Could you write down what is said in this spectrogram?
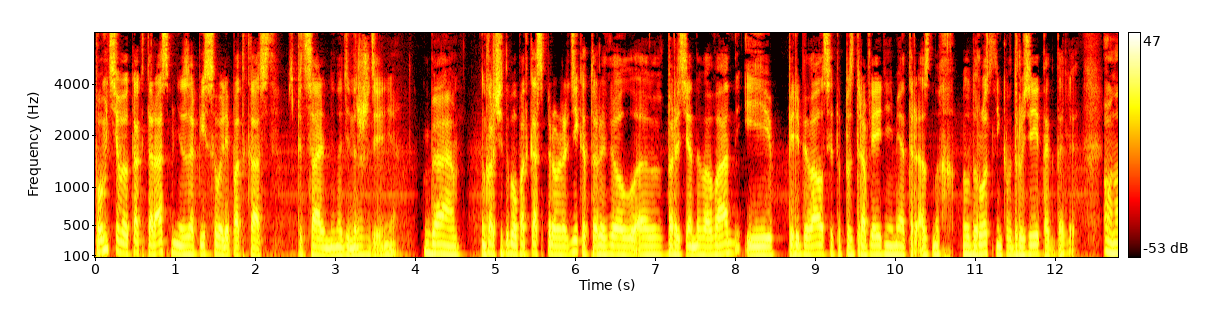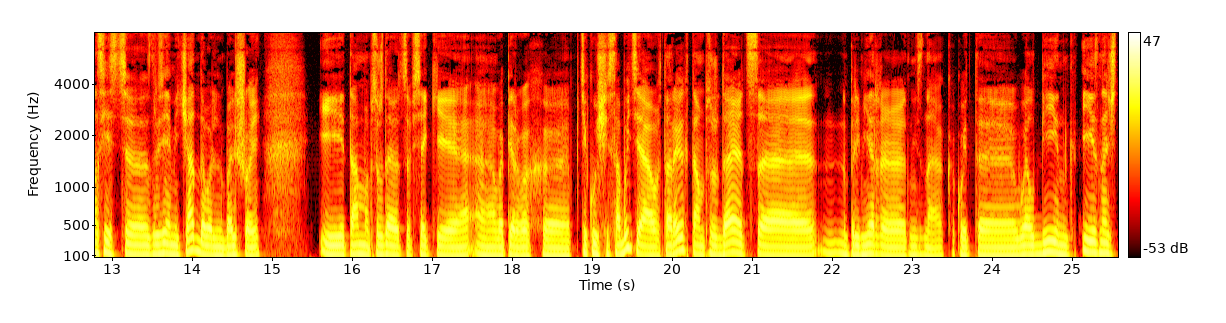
помните, вы как-то раз мне записывали подкаст специальный на день рождения? Да. Ну, короче, это был подкаст «Первый ради», который вел э, Борзен Вован, и перебивалось это поздравлениями от разных ну, родственников, друзей и так далее. У нас есть э, с друзьями чат довольно большой, и там обсуждаются всякие, э, во-первых, э, текущие события, а во-вторых, там обсуждается, например, не знаю, какой-то well-being. И, значит,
